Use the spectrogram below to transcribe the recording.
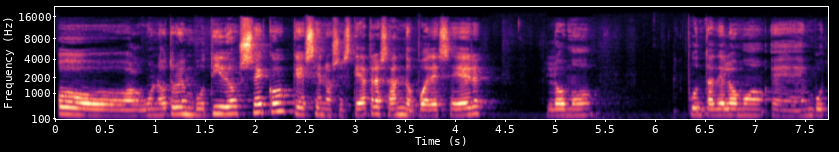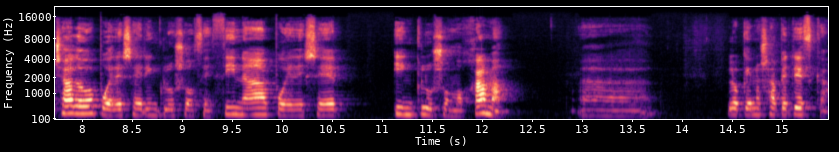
o algún otro embutido seco que se nos esté atrasando. Puede ser lomo, punta de lomo eh, embuchado, puede ser incluso cecina, puede ser incluso mojama, eh, lo que nos apetezca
